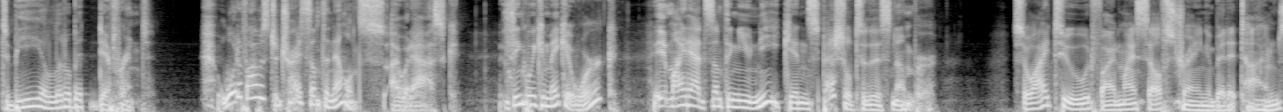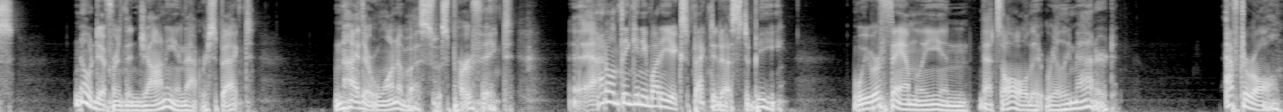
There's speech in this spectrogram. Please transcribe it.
to be a little bit different. What if I was to try something else? I would ask. Think we can make it work? It might add something unique and special to this number. So I too would find myself straying a bit at times. No different than Johnny in that respect. Neither one of us was perfect. I don't think anybody expected us to be. We were family, and that's all that really mattered. After all,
